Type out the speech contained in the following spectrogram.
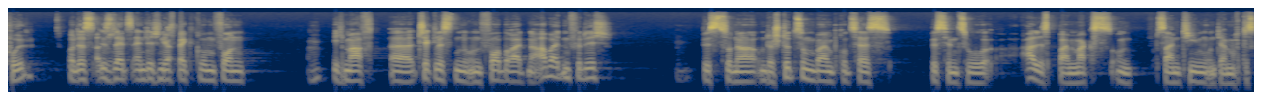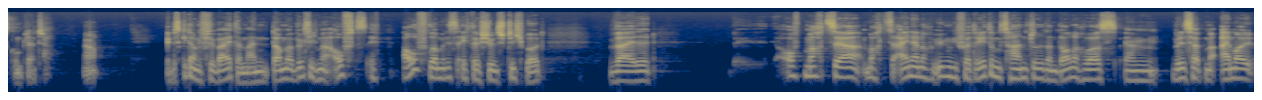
Cool. Und das also, ist letztendlich ein ja. Spektrum von, mhm. ich mache äh, Checklisten und vorbereitende Arbeiten für dich, bis zu einer Unterstützung beim Prozess, bis hin zu alles beim Max und seinem Team und der macht das komplett. Ja. Es geht auch noch viel weiter. Man, da mal wirklich mal auf, aufräumen ist echt ein schönes Stichwort, weil oft macht es ja, macht's ja einer noch irgendwie Vertretungshandel, dann da noch was, ähm, will es halt mal einmal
